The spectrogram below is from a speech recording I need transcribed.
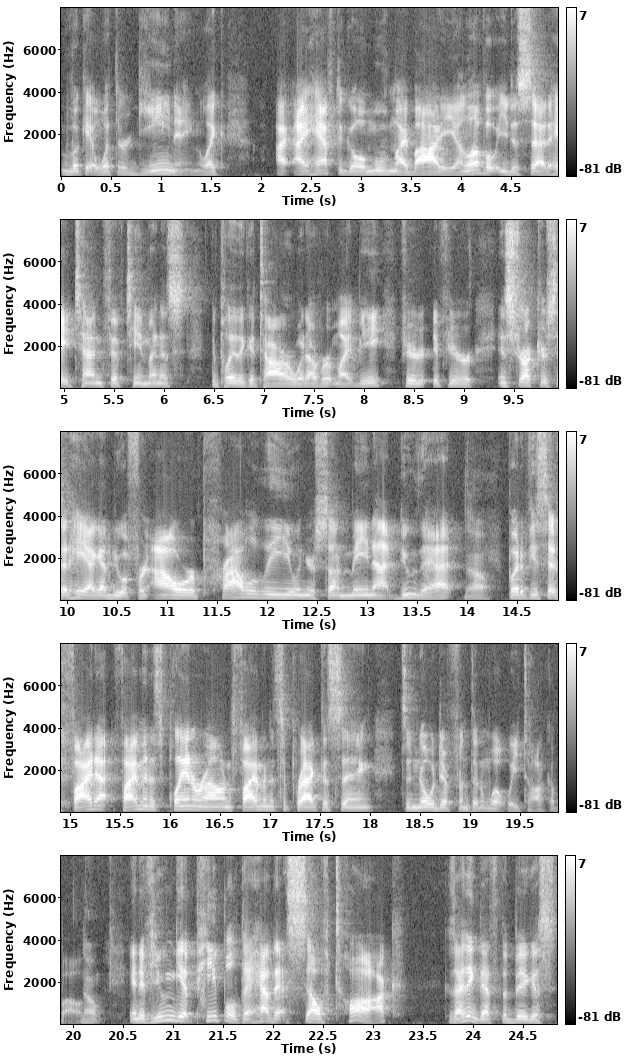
look at what they're gaining, like I, I have to go move my body. I love what you just said. Hey, 10, 15 minutes to play the guitar or whatever it might be. If your if your instructor said, hey, I got to do it for an hour, probably you and your son may not do that. No. But if you said five five minutes playing around, five minutes of practicing, it's no different than what we talk about. No. And if you can get people to have that self-talk, because I think that's the biggest.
